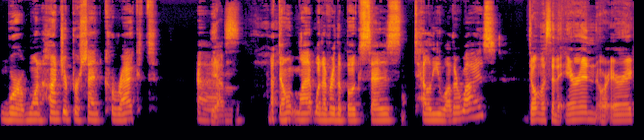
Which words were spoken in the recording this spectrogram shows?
We're 100% correct. Um, Yes. don't let whatever the book says tell you otherwise. Don't listen to Aaron or Eric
